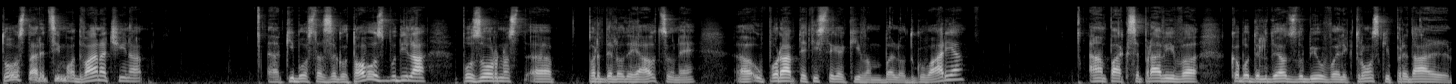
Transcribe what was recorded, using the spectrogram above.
To sta recimo dva načina, uh, ki bosta zagotovo vzbudila pozornost. Uh, Pri delodajalcu, uh, uporabite tistega, ki vam bolj odgovarja, ampak se pravi, v, ko bo delodajalec dobil v elektronski predal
